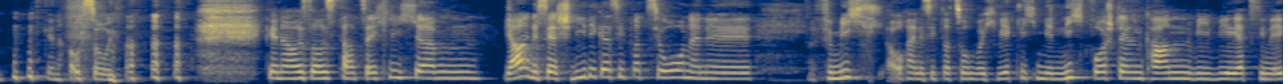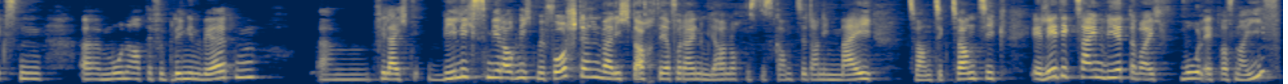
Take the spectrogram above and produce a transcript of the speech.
genau so, ja. genau so ist tatsächlich ähm, ja eine sehr schwierige Situation, eine für mich auch eine Situation, wo ich wirklich mir nicht vorstellen kann, wie wir jetzt die nächsten äh, Monate verbringen werden. Ähm, vielleicht will ich es mir auch nicht mehr vorstellen, weil ich dachte ja vor einem Jahr noch, dass das Ganze dann im Mai 2020 erledigt sein wird. Da war ich wohl etwas naiv.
